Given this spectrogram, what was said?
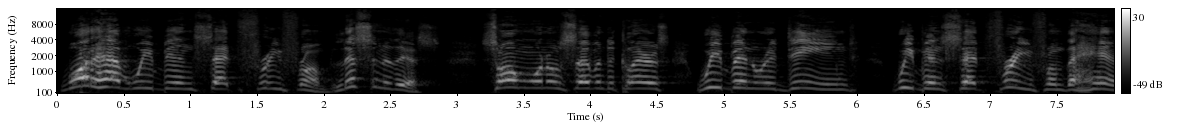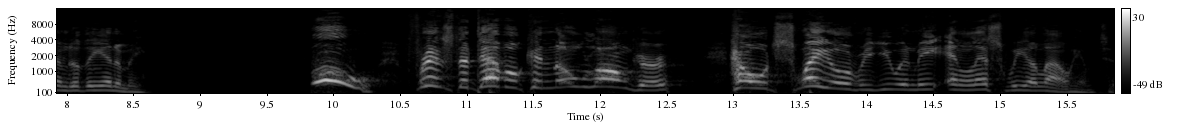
What have we been set free from? Listen to this. Psalm 107 declares, We've been redeemed, we've been set free from the hand of the enemy. Woo! Friends, the devil can no longer hold sway over you and me unless we allow him to.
